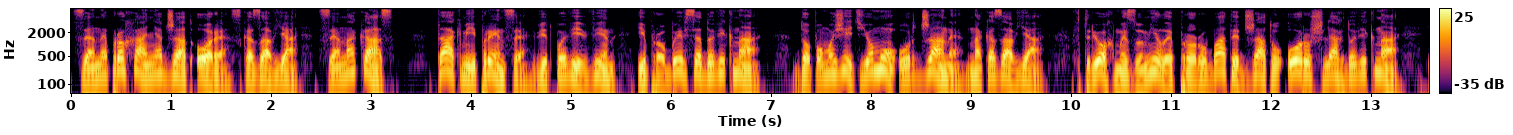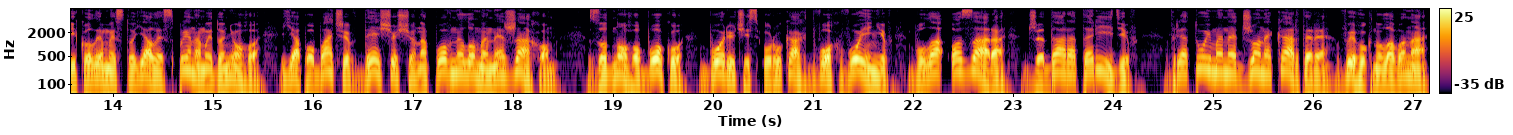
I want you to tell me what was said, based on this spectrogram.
Це не прохання, Джад Оре, сказав я, це наказ. Так, мій принце, відповів він і пробився до вікна. Допоможіть йому, урджане, наказав я. Втрьох ми зуміли прорубати джату ору шлях до вікна, і коли ми стояли спинами до нього, я побачив дещо, що наповнило мене жахом. З одного боку, борючись у руках двох воїнів, була Озара, Джедара та Рідів. Врятуй мене, Джоне Картере. вигукнула вона.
